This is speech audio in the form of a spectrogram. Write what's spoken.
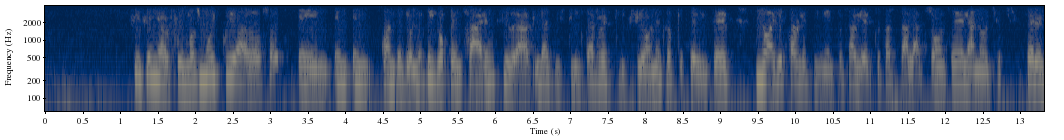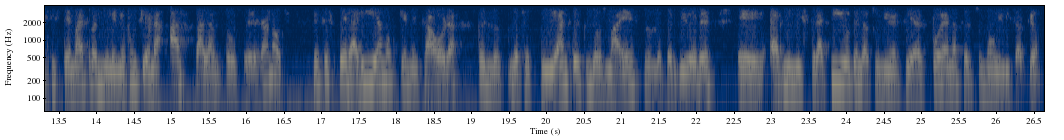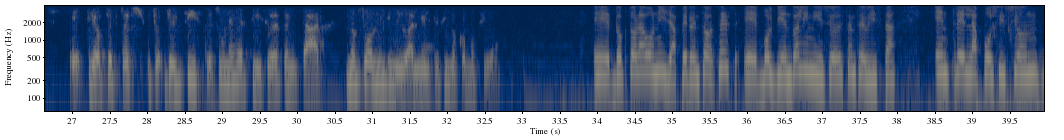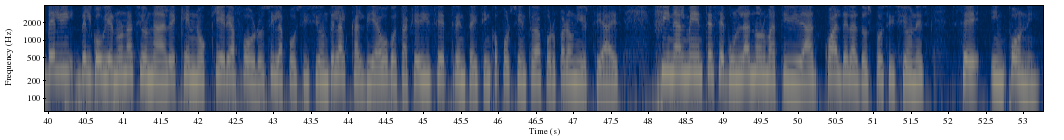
Sí, señor, fuimos muy cuidadosos en, cuando yo les digo pensar en ciudad las distintas restricciones, lo que se dice es no hay establecimientos abiertos hasta las 11 de la noche, pero el sistema de Transmilenio funciona hasta las 12 de la noche. Entonces esperaríamos que en esa hora pues los, estudiantes, los maestros, los servidores eh, administrativos de las universidades puedan hacer su movilización. Eh, creo que esto es, yo, yo insisto, es un ejercicio de pensar no solo individualmente, sino como ciudad. Eh, doctora Bonilla, pero entonces, eh, volviendo al inicio de esta entrevista, entre la posición del, del gobierno nacional de que no quiere aforos y la posición de la alcaldía de Bogotá que dice 35% de aforo para universidades, finalmente, según la normatividad, ¿cuál de las dos posiciones se impone?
